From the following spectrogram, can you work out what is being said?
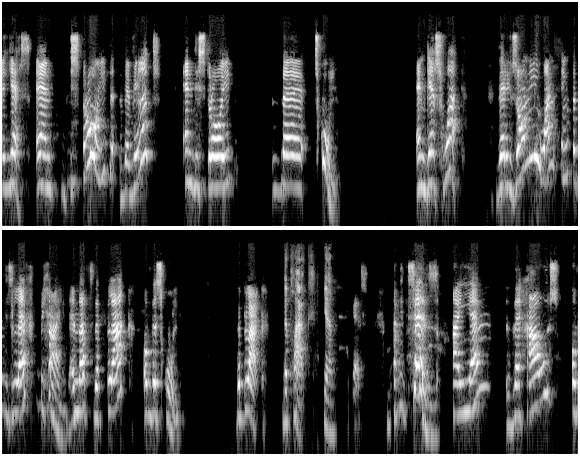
uh, yes, and destroyed the village and destroyed the school. And guess what? There is only one thing that is left behind, and that's the plaque of the school. The plaque. The plaque, yeah. Yes. But it says, I am the house of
